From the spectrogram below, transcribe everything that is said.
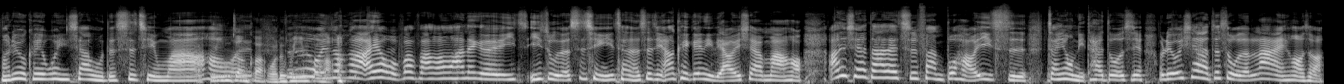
马律，我可以问一下我的事情吗？”婚姻状况，我的婚对姻状况，哎呀，我爸爸妈妈那个遗遗嘱的事情、遗产的事情，啊，可以跟你聊一下吗？哈，啊，现在大家在吃饭，不好意思占用你太多的时间，我留一下，这是我的 line 哈，什么？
